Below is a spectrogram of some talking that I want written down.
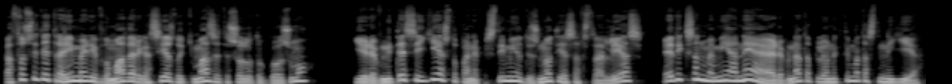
Καθώς η τετραήμερη εβδομάδα εργασίας δοκιμάζεται σε όλο τον κόσμο, οι ερευνητές υγείας στο Πανεπιστήμιο της Νότιας Αυστραλίας έδειξαν με μια νέα έρευνα τα πλεονεκτήματα στην υγεία.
